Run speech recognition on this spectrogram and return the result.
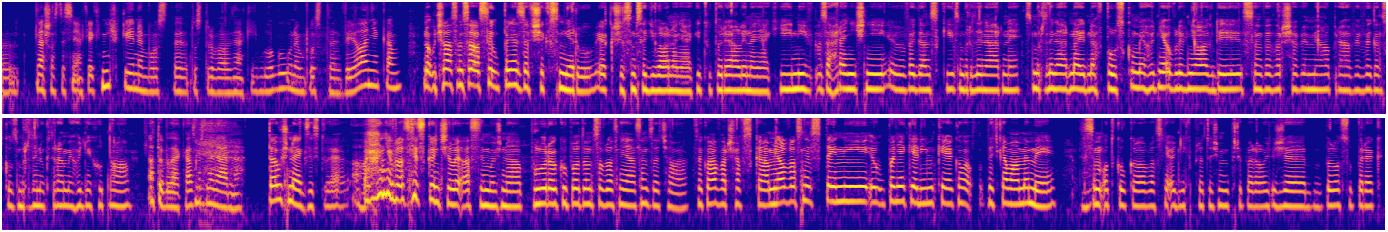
našla jste si nějaké knížky, nebo jste to studovala z nějakých blogů, nebo jste vyjela někam? No učila jsem se asi úplně ze všech směrů, jakže jsem se dívala na nějaký tutoriály, na nějaký jiný zahraniční eh, veganský zmrzlinárny. Zmrzlinárna jedna v Polsku mě hodně ovlivnila, kdy jsem ve Varšavě měla právě veganskou zmrzlinu, která mi hodně chutnala. A to byla jaká zmrzlinárna? Ta už neexistuje. Aha. Oni vlastně skončili asi možná půl roku po tom, co vlastně já jsem začala. Taková varšavská. Měla vlastně stejný úplně kelímky, jako teďka máme my. To jsem odkoukala vlastně od nich, protože mi připadalo, že bylo super, jak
